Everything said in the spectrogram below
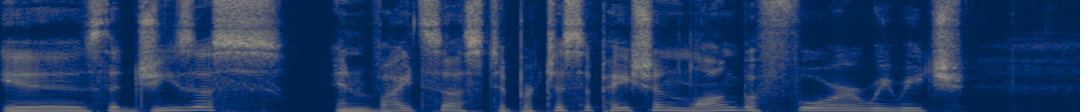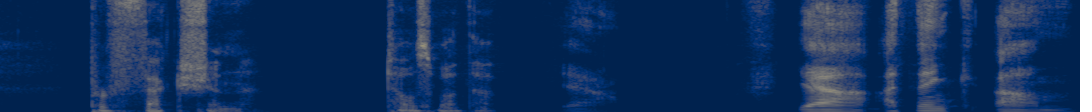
is that Jesus invites us to participation long before we reach perfection. Tell us about that. Yeah. Yeah, I think um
